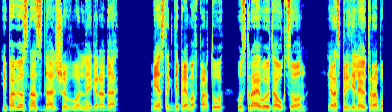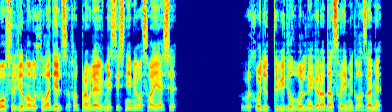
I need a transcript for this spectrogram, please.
и повез нас дальше в вольные города, место, где прямо в порту устраивают аукцион и распределяют рабов среди новых владельцев, отправляя вместе с ними во свояси. «Выходит, ты видел вольные города своими глазами?»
